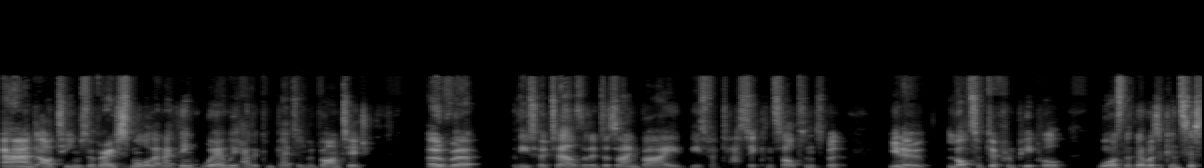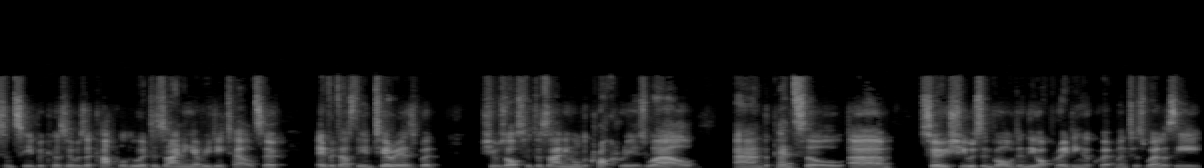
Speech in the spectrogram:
and our teams were very small. And I think where we had a competitive advantage over these hotels that are designed by these fantastic consultants, but you know, lots of different people, was that there was a consistency because there was a couple who were designing every detail. So Eva does the interiors, but she was also designing all the crockery as well and the pencil. Um, so she was involved in the operating equipment as well as the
